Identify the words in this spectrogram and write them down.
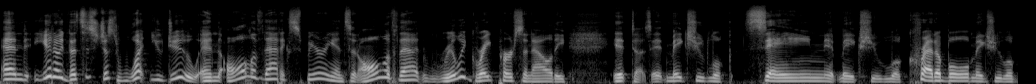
And you know, this is just what you do, and all of that experience and all of that really great personality, it does. It makes you look sane. It makes you look credible. Makes you look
